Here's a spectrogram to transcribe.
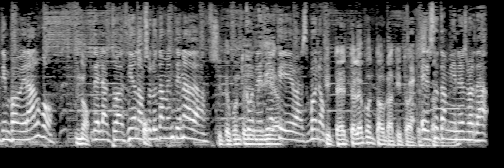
Dado tiempo a ver algo No. de la actuación, absolutamente nada. Si te cuento yo Con mi el día que llevas. Bueno, Si te, te lo he contado un ratito antes. Eso también es verdad.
